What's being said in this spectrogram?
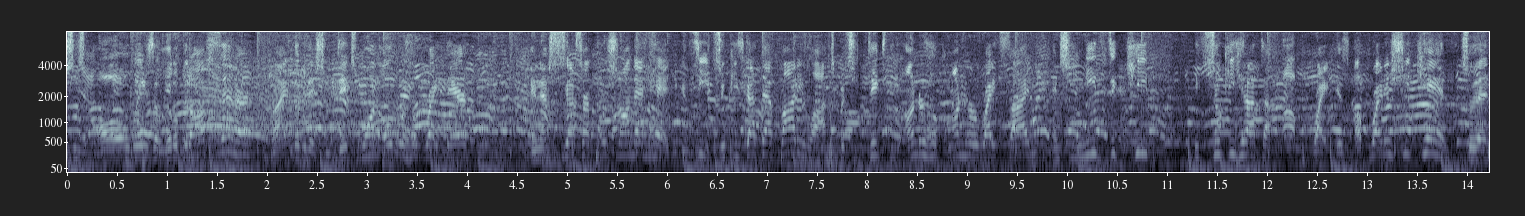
She's always a little bit off center, right? Look at this. She digs one overhook right there. And now she's got to start pushing on that head. You can see Tsuki's got that body locked, but she digs the underhook on her right side, and she needs to keep Itsuki Hirata upright, as upright as she can, so that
